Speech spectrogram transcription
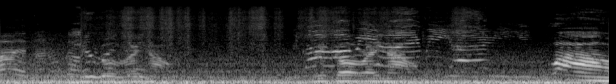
We go right now. We go right now. Wow.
